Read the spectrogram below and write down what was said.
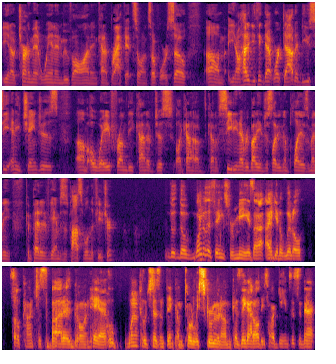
you know tournament win and move on and kind of bracket so on and so forth. So you know, how did you think that worked out, and do you see any changes? Um, away from the kind of just like kind of kind of seeding everybody and just letting them play as many competitive games as possible in the future. the the one of the things for me is I, get a little self conscious about it, going, hey, I hope one coach doesn't think I'm totally screwing them because they got all these hard games, this and that.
